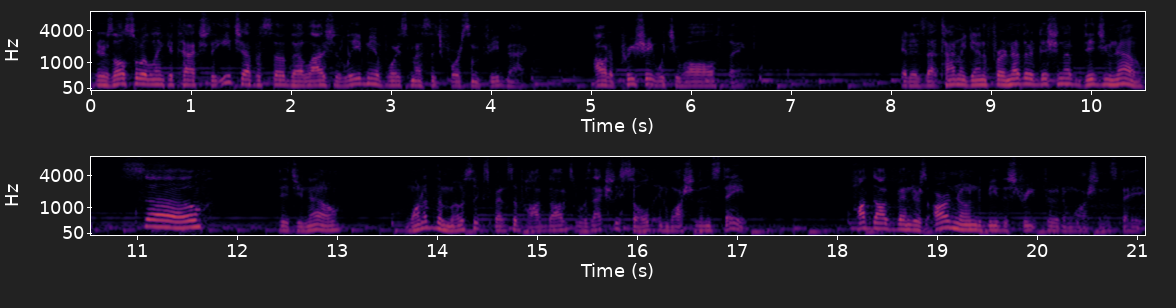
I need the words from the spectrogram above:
There's also a link attached to each episode that allows you to leave me a voice message for some feedback. I would appreciate what you all think. It is that time again for another edition of Did You Know? So, did you know one of the most expensive hot dogs was actually sold in Washington state? Hot dog vendors are known to be the street food in Washington state,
